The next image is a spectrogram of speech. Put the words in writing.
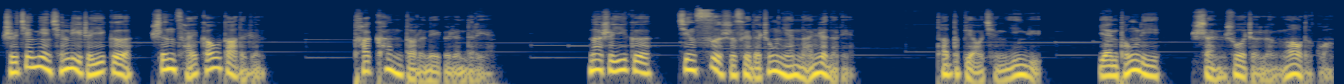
只见面前立着一个身材高大的人。他看到了那个人的脸，那是一个近四十岁的中年男人的脸。他的表情阴郁，眼瞳里闪烁着冷傲的光。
